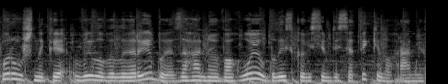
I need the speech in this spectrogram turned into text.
Порушники виловили риби загальною вагою близько 80 кілограмів.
